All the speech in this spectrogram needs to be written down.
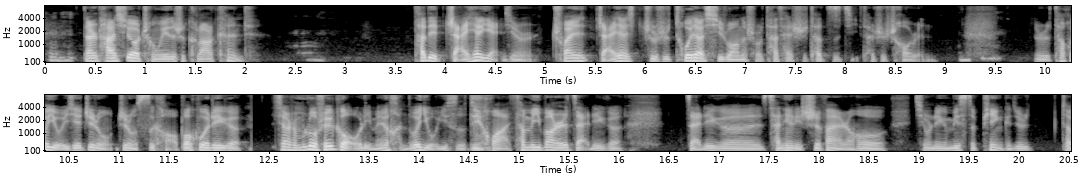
但是他需要成为的是 Clark Kent，他得摘下眼镜，穿摘下就是脱下西装的时候，他才是他自己，他是超人，就是他会有一些这种这种思考，包括这个。像什么落水狗里面有很多有意思的对话，他们一帮人在这个在这个餐厅里吃饭，然后其中那个 Mr. Pink 就是他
